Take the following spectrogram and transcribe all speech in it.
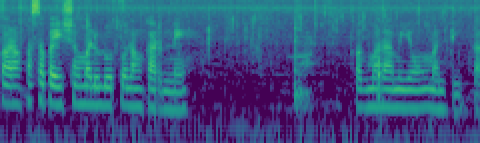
Parang kasabay siyang maluluto ng karne pag marami yung mantika.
